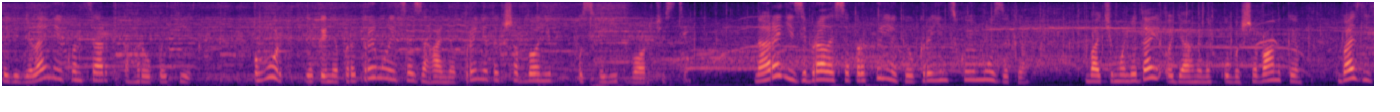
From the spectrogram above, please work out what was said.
ювілейний концерт групи Тік. Гурт, який не притримується загально прийнятих шаблонів у своїй творчості. На арені зібралися прихильники української музики. Бачимо людей, одягнених у вишиванки, безліч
